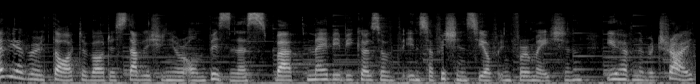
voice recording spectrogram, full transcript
Have you ever thought about establishing your own business, but maybe because of insufficiency of information, you have never tried?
